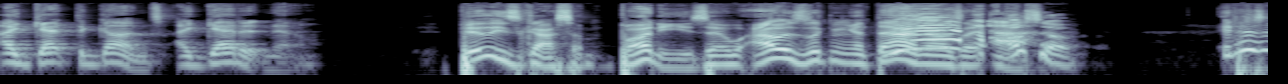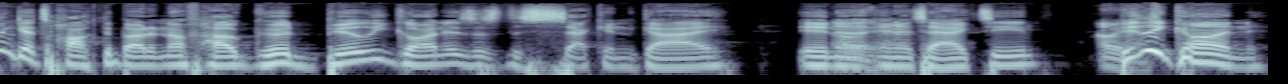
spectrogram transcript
I get the Guns. I get it now. billy's got some bunnies i was looking at that and i was like also it doesn't get talked about enough how good billy gunn is as the second guy in a Oh, in a tag team Oh, yeah. billy gunn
